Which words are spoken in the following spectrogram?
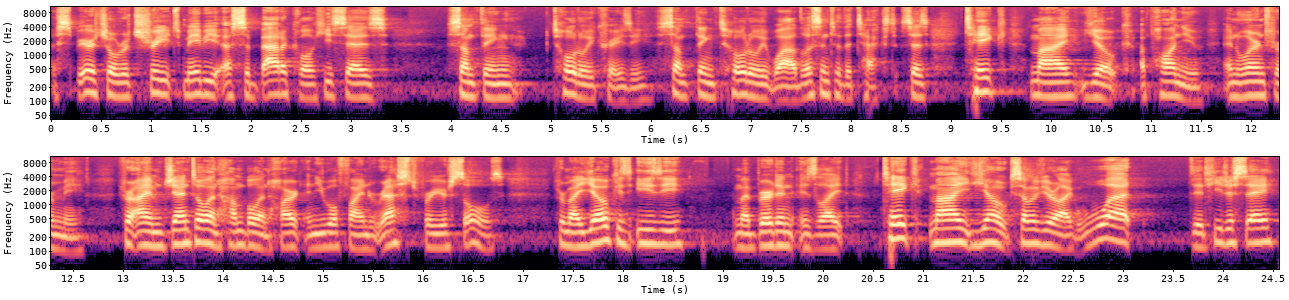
a spiritual retreat, maybe a sabbatical, he says something totally crazy, something totally wild. Listen to the text. It says, Take my yoke upon you and learn from me for I am gentle and humble in heart, and you will find rest for your souls. For my yoke is easy and my burden is light. Take my yoke. Some of you are like, what did he just say?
